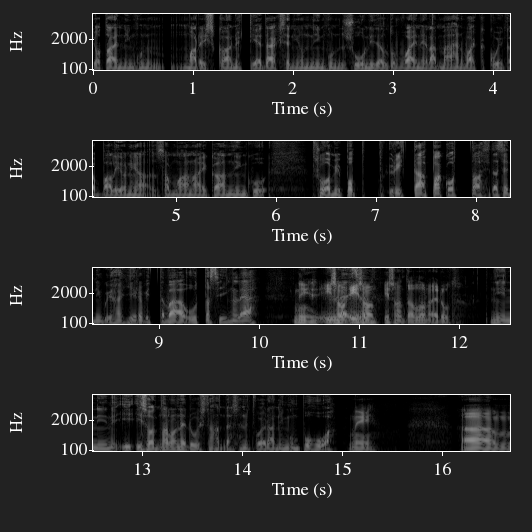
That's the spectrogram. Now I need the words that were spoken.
jotain niin kuin Mariskaa nyt tietääkseni on niin kuin suunniteltu vain elämään vaikka kuinka paljon ja samaan aikaan niin kuin Suomi Pop yrittää pakottaa sitä sen niin kuin ihan hirvittävää uutta singleä niin, iso, ison, ison talon edut. Niin, niin, ison talon eduistahan tässä nyt voidaan niin kuin puhua. Niin. Öm,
